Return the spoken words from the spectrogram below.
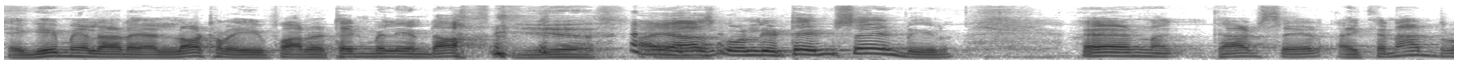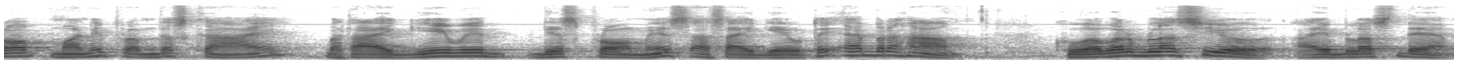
give me Lord, a lottery for a $10 million. Yes. I ask only 10 cent, you know. And God said, I cannot drop money from the sky, but I give it this promise as I gave to Abraham. Whoever bless you, I bless them.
